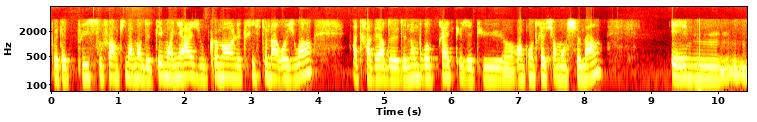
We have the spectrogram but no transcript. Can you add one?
peut-être plus sous forme finalement de témoignage ou comment le Christ m'a rejoint à travers de, de, nombreux prêtres que j'ai pu rencontrer sur mon chemin. Et hum,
